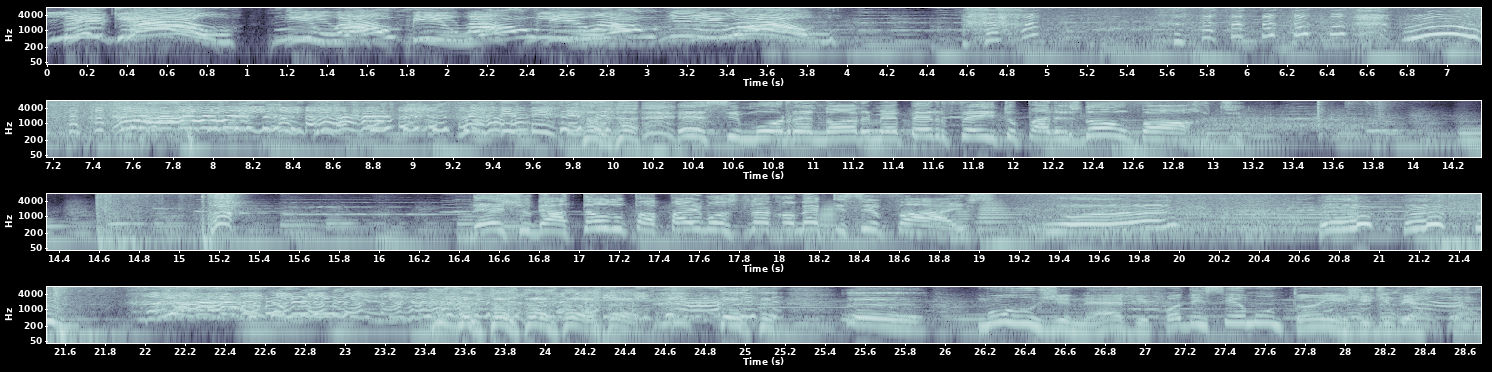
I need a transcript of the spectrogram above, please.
Legal! Miau, miau, miau, miau! Esse morro enorme é perfeito para snowboard. Deixa o gatão do papai mostrar como é que se faz. Ué? Morros de neve podem ser montanhas de diversão,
